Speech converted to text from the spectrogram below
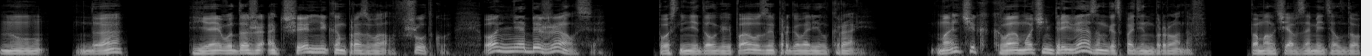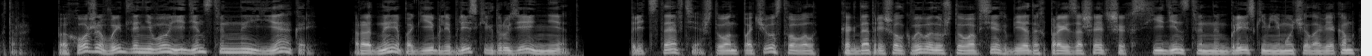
Ну, да, я его даже отшельником прозвал, в шутку. Он не обижался. После недолгой паузы проговорил Край. «Мальчик к вам очень привязан, господин Бронов», — помолчав, заметил доктор. «Похоже, вы для него единственный якорь. Родные погибли, близких друзей нет. Представьте, что он почувствовал, когда пришел к выводу, что во всех бедах, произошедших с единственным близким ему человеком,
